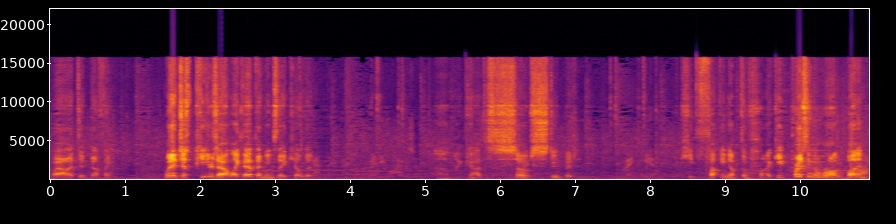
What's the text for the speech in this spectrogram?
Wow, that did nothing. When it just peters out like that, that means they killed it. Oh my god, this is so stupid. I keep fucking up the... I keep pressing the wrong button.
